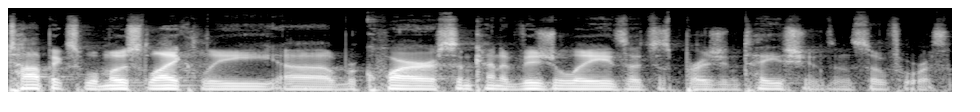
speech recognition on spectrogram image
topics will most likely uh, require some kind of visual aids, such as presentations and so forth.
